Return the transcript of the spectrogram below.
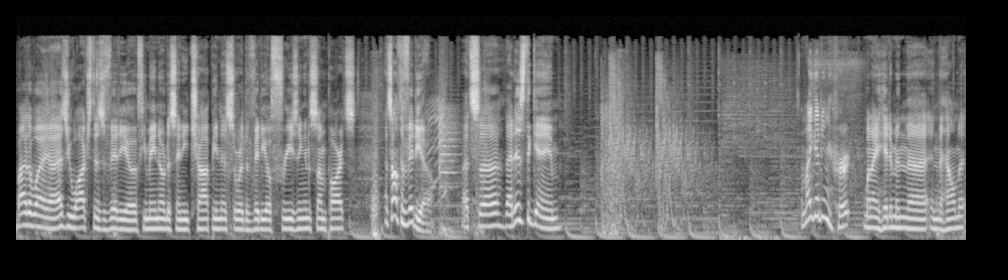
By the way, uh, as you watch this video, if you may notice any choppiness or the video freezing in some parts, that's not the video. That's, uh, that is the game. Am I getting hurt when I hit him in the, in the helmet?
